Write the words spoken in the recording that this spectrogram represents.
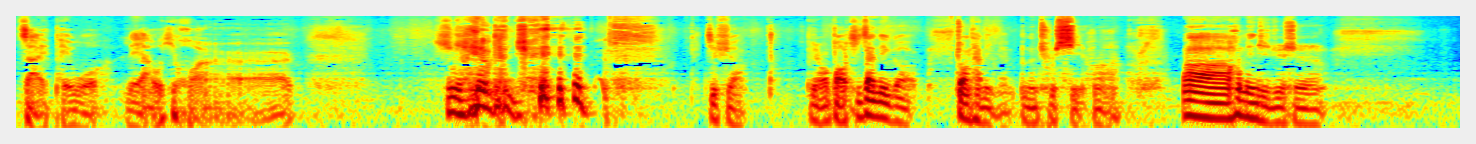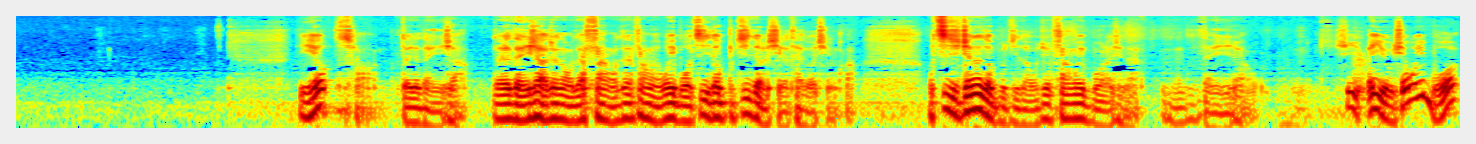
再陪我聊一会儿，是不是很有感觉？继 续啊，比如保持在那个状态里面，不能出戏哈。啊，后面几句是，哟操！大家等一下，大家等一下，真的，我在翻，我在翻我的微博，我自己都不记得了，写了太多情话，我自己真的都不记得，我就翻微博了。现在，嗯等一。是哎，有些微博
